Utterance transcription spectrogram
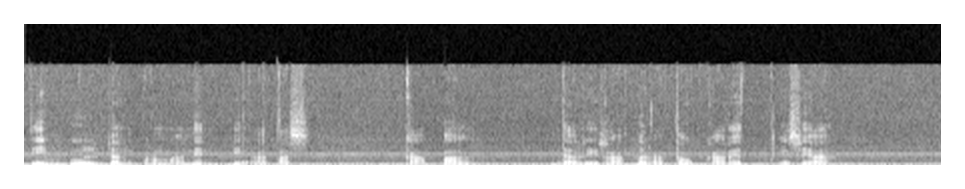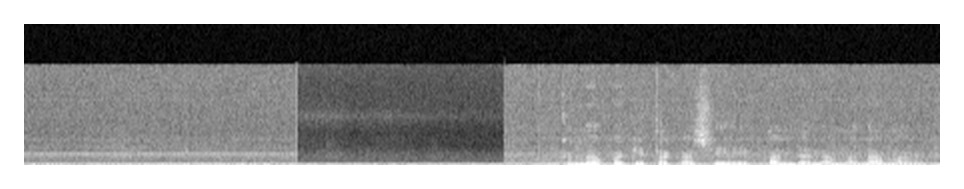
Timbul dan permanen di atas Kapal Dari rubber atau karet guys ya. Kenapa kita kasih tanda nama-nama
